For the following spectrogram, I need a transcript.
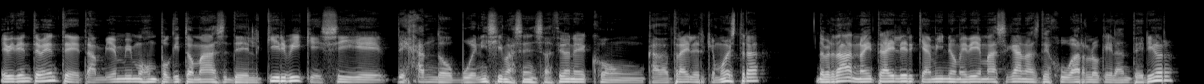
Evidentemente también vimos un poquito más del Kirby que sigue dejando buenísimas sensaciones con cada tráiler que muestra. De verdad, no hay tráiler que a mí no me dé más ganas de jugarlo que el anterior,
